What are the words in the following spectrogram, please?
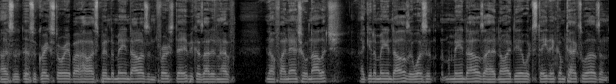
Uh, it's, a, a great story about how I spent a million dollars in the first day because I didn't have, you know, financial knowledge. I get a million dollars. It wasn't a million dollars. I had no idea what state income tax was, and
